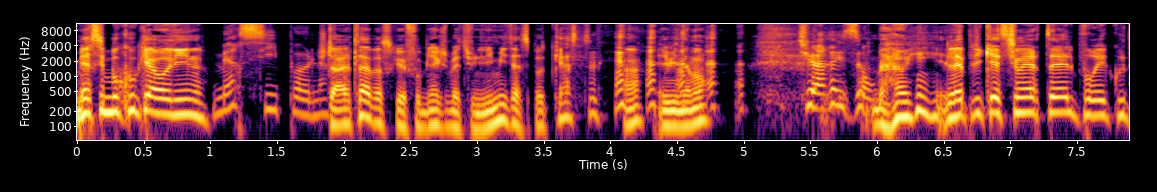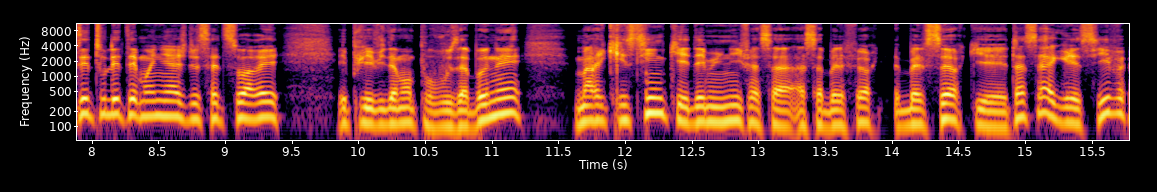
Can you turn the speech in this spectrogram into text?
Merci beaucoup Caroline. Merci Paul. Je t'arrête là parce qu'il faut bien que je mette une limite à ce podcast, hein, évidemment. Tu as raison. Bah oui, l'application RTL pour écouter tous les témoignages de cette soirée et puis évidemment pour vous abonner. Marie-Christine qui est démunie face à, à sa belle-sœur belle-sœur qui est assez agressive.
